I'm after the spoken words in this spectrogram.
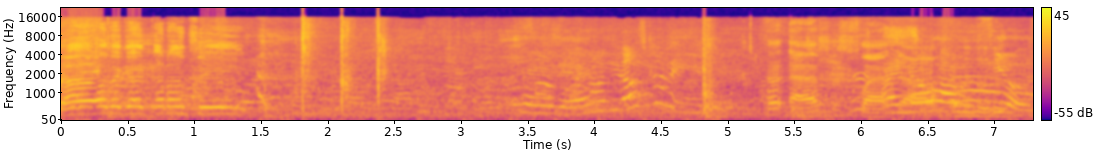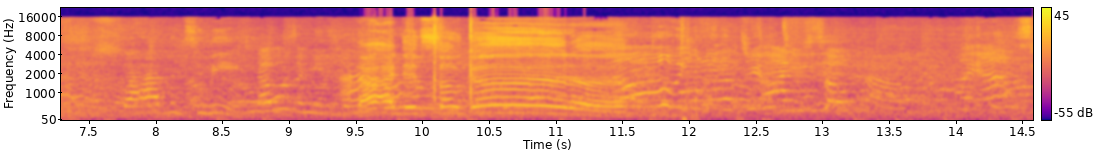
That all they got cut on tape. Say it. That was kind of you. Her ass is flat. I know how it feels. That happened to me. That wasn't me. That I did so good. Oh, you did your I'm so proud. My ass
